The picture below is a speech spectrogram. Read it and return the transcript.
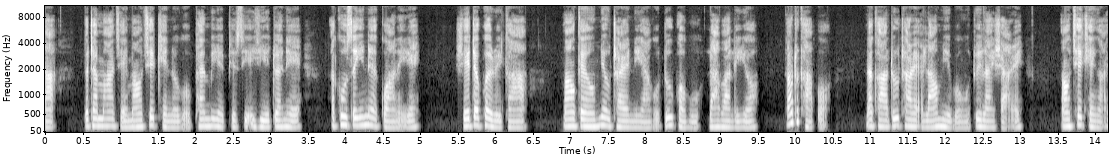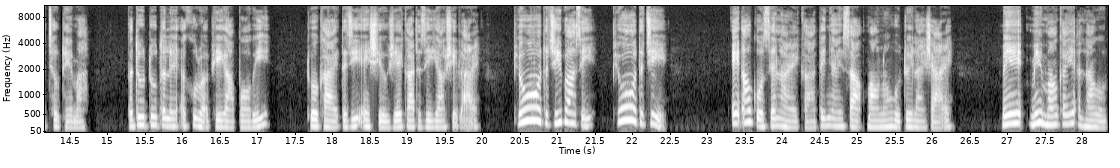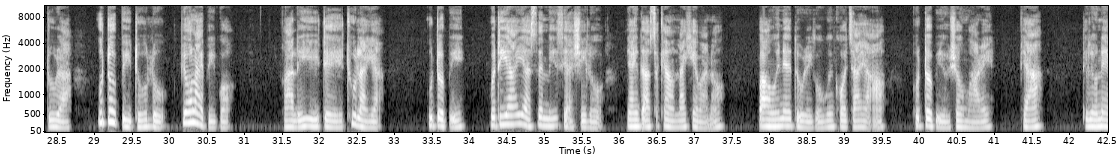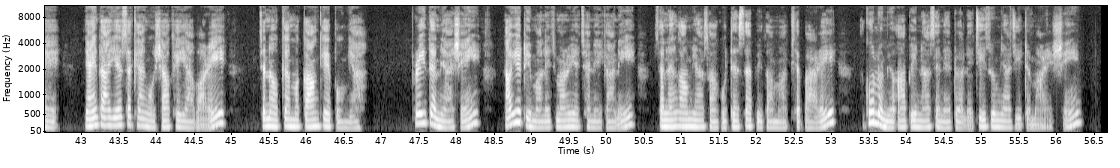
ပထမချိန်မောင်ချစ်ခင်တို့ကိုဖမ်းပြီးတဲ့ပစ္စည်းအရေးအတွက်နဲ့အခုစရင်နဲ့ကွာနေတယ်ရဲတပ်ဖွဲ့တွေကမောင်ကန်ကိုမြုပ်ထားတဲ့နေရာကိုတူးဖော်ဖို့လာပါလေရောနောက်တစ်ခါပေါ့နှစ်ခါတူးထားတဲ့အလောင်းမြေပုံကိုတွေ့လိုက်ရတယ်မောင်ချစ်ခင်ကအချုပ်ထဲမှာဘသူတူးတယ်လဲအခုတော့အဖြေကပေါ်ပြီထို့ခိုင်တကြီးအိမ်ရှိကိုရဲကားတစ်စီးရောက်ရှိလာတယ်ဖြိုးတကြီးပါစီဖြိုးတကြီး အိမ်အောက်ကိုဆင်းလာတဲ့အခါတင်းញိုင်းဆောက်မောင်လုံးကိုတွေ့လိုက်ရတယ်မင်းမင်းမောင်ကန်ရဲ့အလောင်းကိုတူးတာဥတုပီတိုးလို့ပြောလိုက်ပြီပေါ့ငါလေးတဲထုလိုက်ရဥတုပီဝတရားအရစစ်မေးစရာရှိလို့မြိုင်သားစခန်းကိုလိုက်ခဲ့ပါနော်ပါဝင်တဲ့သူတွေကိုဝင်ခေါ်ကြရအောင်ဥတုပီကိုရှုံပါတယ်ဗျာဒီလိုနဲ့မြိုင်သားရဲစခန်းကိုရောက်ခဲ့ရပါတယ်ကျွန်တော်ကံမကောင်းခဲ့ပုံများပရိသတ်များရှင်နောက်ရက်တွေမှာလည်းကျမတို့ရဲ့ channel ကနေ ဇလန်းကောင်းများစွာကိုတင်ဆက်ပေးသွားမှာဖြစ်ပါတယ်အခုလိုမျိုးအားပေးနားဆင်တဲ့အတွက်လည်းကျေးဇူးများကြီးတင်ပါတယ်ရှင်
